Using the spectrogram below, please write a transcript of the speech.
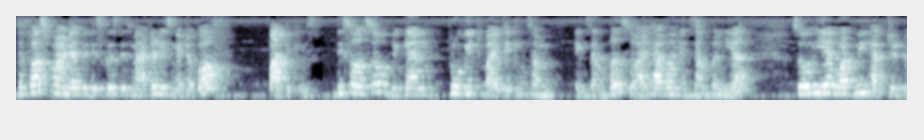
the first point as we discussed is matter is made up of particles. This also we can prove it by taking some example. So I have an example here. So here what we have to do,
